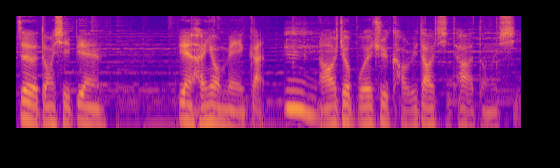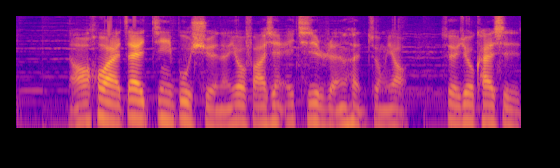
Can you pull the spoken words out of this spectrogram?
这个东西变变很有美感，嗯，然后就不会去考虑到其他的东西。然后后来再进一步学呢，又发现哎，其实人很重要，所以就开始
